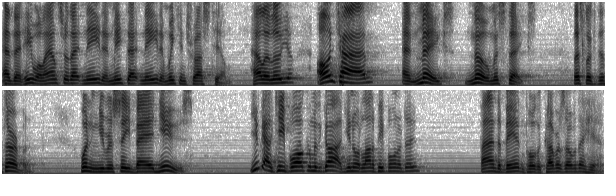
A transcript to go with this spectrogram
And that He will answer that need and meet that need, and we can trust Him. Hallelujah. On time and makes no mistakes. Let's look at the third one. When you receive bad news, you've got to keep walking with God. You know what a lot of people want to do? Find the bed and pull the covers over the head.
